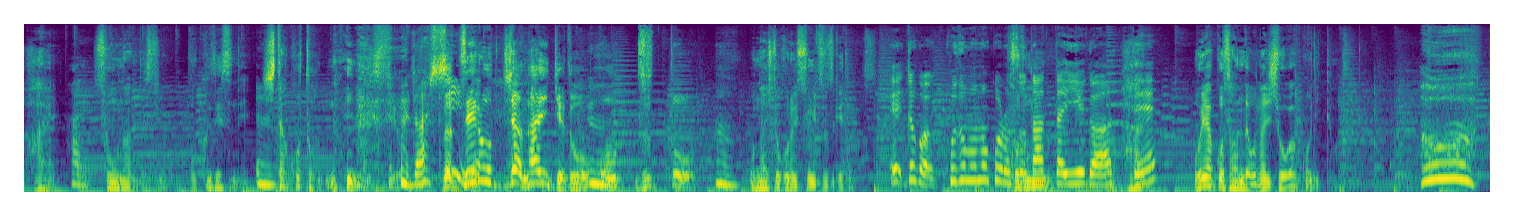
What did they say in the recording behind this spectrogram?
はい、はい。そうなんですよ。僕ですね、うん。したことないんですよ。らしい、ね、まあゼロじゃないけど、うん。ずっとうん、同じところに住み続けてます。えだから子供の頃育った家があって、はい。親子さんで同じ小学校に行ってます。ああ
